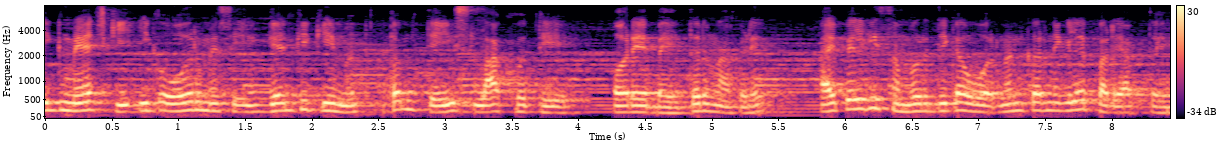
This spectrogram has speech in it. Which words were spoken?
एक मैच की एक ओवर में से एक गेंद की कीमत कम तेईस लाख होती है और यह बेहतर आंकड़े आईपीएल की समृद्धि का वर्णन करने के लिए पर्याप्त है।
